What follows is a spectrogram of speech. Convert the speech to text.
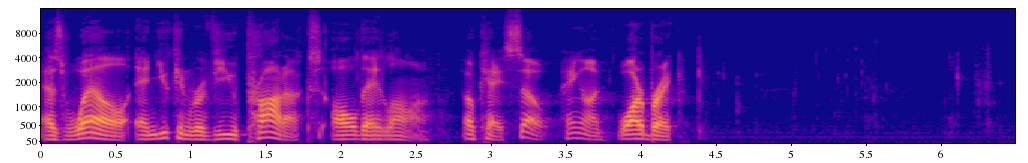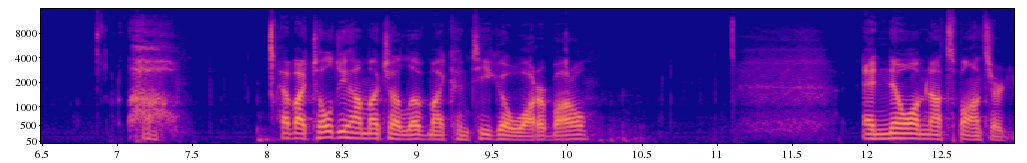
as well and you can review products all day long. Okay, so hang on, water break. Oh, have I told you how much I love my Contigo water bottle? And no, I'm not sponsored.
